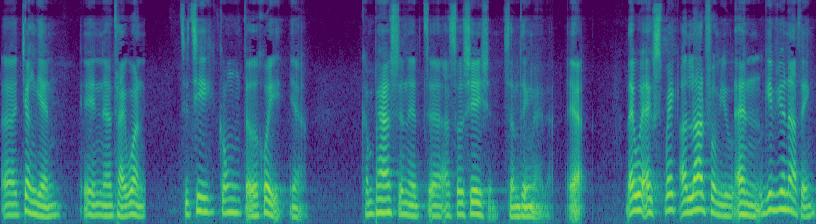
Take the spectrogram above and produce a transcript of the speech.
uh, Cheng Yen in uh, Taiwan. Chi Kong Te Hui, yeah compassionate uh, association, something like that. Yeah. They will expect a lot from you and give you nothing.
